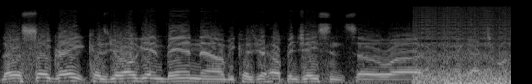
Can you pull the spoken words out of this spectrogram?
that was so great because you're all getting banned now because you're helping Jason. So uh, I got you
